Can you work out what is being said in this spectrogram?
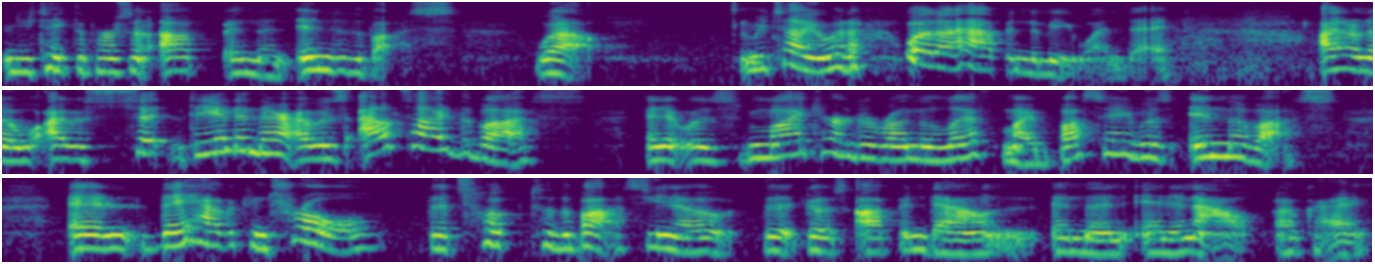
you take the person up and then into the bus. Well, let me tell you what, what happened to me one day. I don't know, I was sitting, standing there, I was outside the bus, and it was my turn to run the lift, my bus aide was in the bus, and they have a control that's hooked to the bus, you know, that goes up and down and then in and out, okay?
